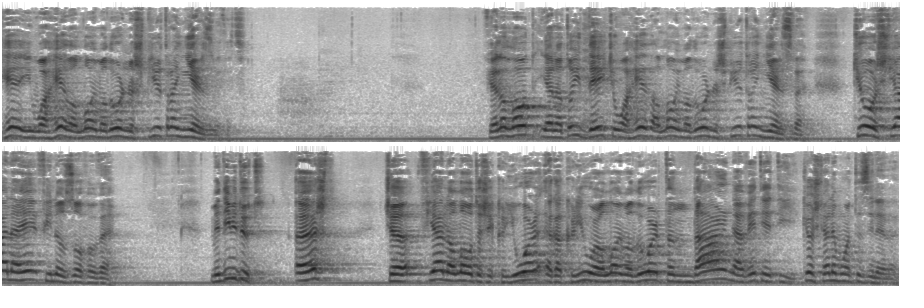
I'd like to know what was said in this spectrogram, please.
he i ua hedh Allahu i madhëruar në shpirtrat e njerëzve thotë. Fjala e Allahut janë ato ide që ua hedh Allahu i madhëruar në shpirtrat e njerëzve. Kjo është fjala e filozofëve. Mendimi i dytë është që fjala e Allahut është e krijuar, e ka krijuar Allahu i madhëruar të ndarë nga vetja e tij. Kjo është fjala e Mu'tazileve.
